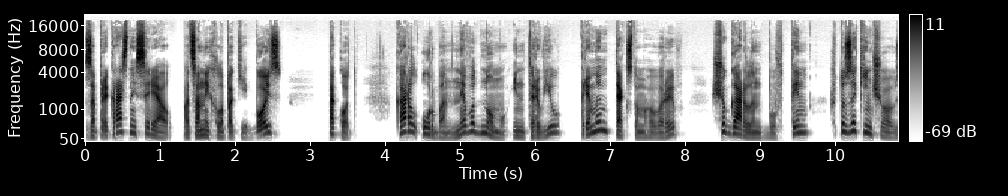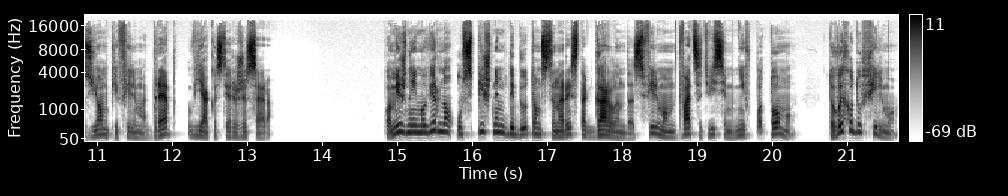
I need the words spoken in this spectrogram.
за прекрасний серіал Пацани хлопаки Бойз. Так от, Карл Урбан не в одному інтерв'ю прямим текстом говорив, що Гарленд був тим, хто закінчував зйомки фільма Дред в якості режисера. Поміж неймовірно успішним дебютом сценариста Гарленда з фільмом «28 днів по тому до виходу фільму,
